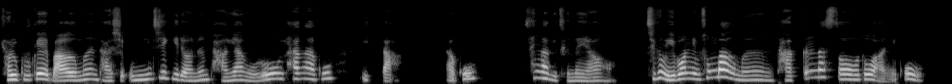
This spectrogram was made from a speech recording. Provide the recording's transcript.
결국에 마음은 다시 움직이려는 방향으로 향하고 있다라고 생각이 드네요. 지금 이번님 속마음은 다 끝났어도 아니고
